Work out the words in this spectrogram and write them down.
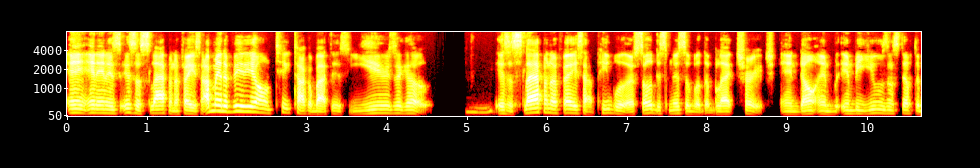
and and, and it's it's a slap in the face. I made a video on TikTok about this years ago. Mhm. It's a slap in the face how people are so dismissive of the black church and don't and, and be using stuff to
